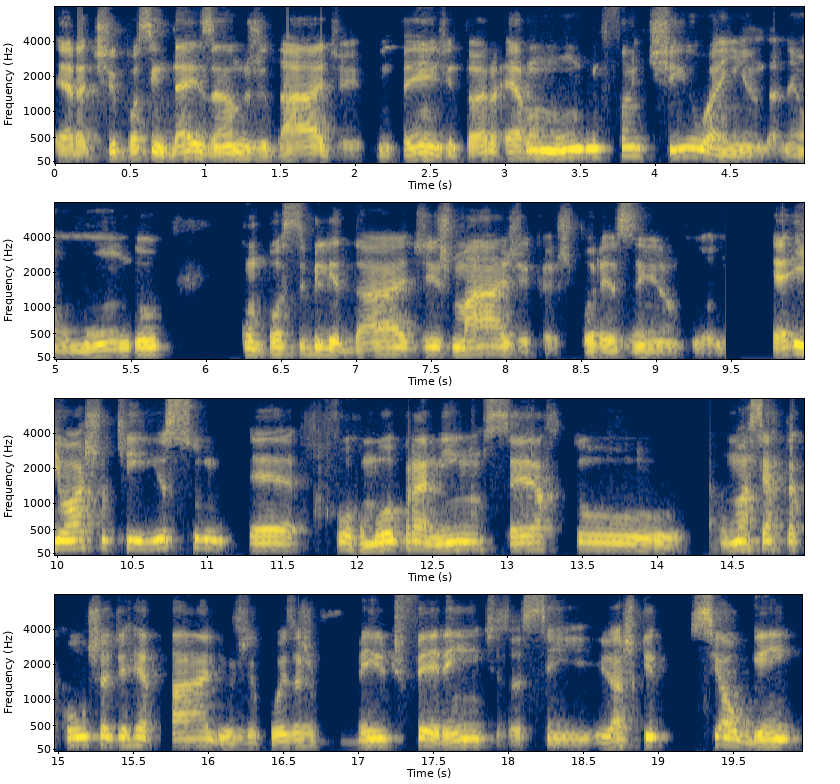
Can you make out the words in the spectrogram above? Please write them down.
era tipo assim 10 anos de idade, entende? Então era, era um mundo infantil ainda, né? Um mundo com possibilidades mágicas, por exemplo. É, e eu acho que isso é, formou para mim um certo, uma certa colcha de retalhos, de coisas meio diferentes assim. Eu acho que se alguém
